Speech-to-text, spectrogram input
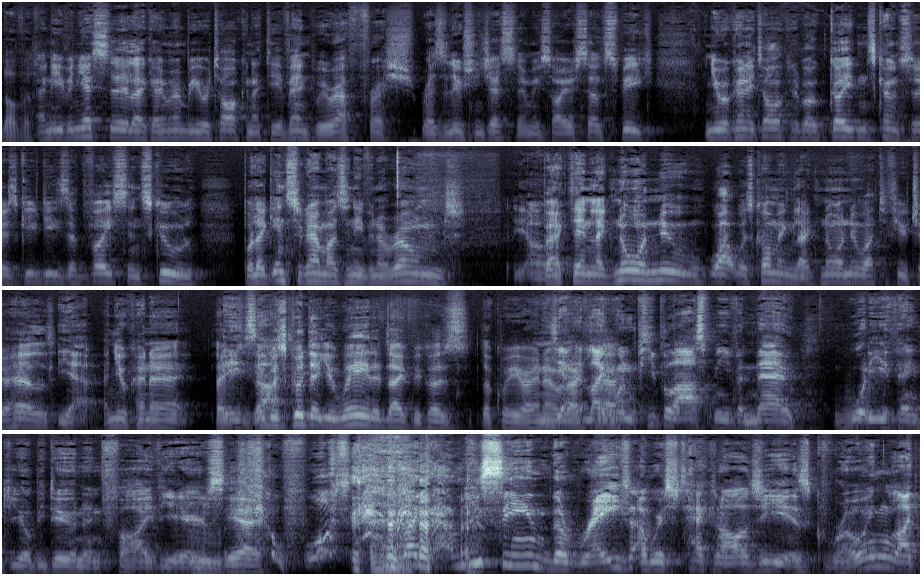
Love it. And even yesterday, like I remember you were talking at the event, we were at Fresh Resolutions yesterday and we saw yourself speak. And you were kind of talking about guidance counselors give these advice in school. But like Instagram wasn't even around Yeah. back then. Like no one knew what was coming, like no one knew what the future held. Yeah. And you kind of, like, it was good that you waited, like, because look where you are now. Yeah, like, like yeah. when people ask me even now, what do you think you'll be doing in five years? Yeah. I go, what? like, have you seen the rate at which technology is growing? Like,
